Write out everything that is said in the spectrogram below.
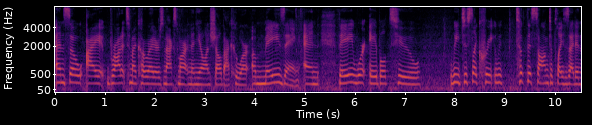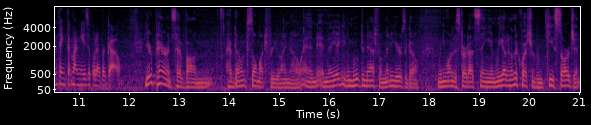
And so I brought it to my co writers, Max Martin and Johan Shellback, who are amazing. And they were able to. We just like cre- we took this song to places I didn't think that my music would ever go. Your parents have um, have done so much for you, I know, and and they even moved to Nashville many years ago when you wanted to start out singing. And we got another question from Keith Sargent,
